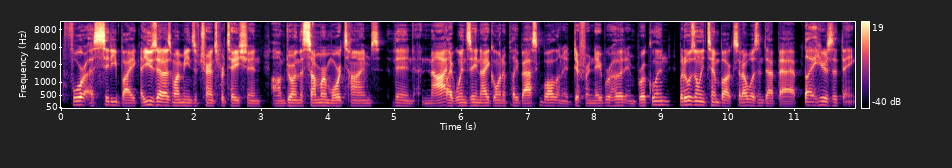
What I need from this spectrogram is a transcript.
for a Citi Bike. I use that as my means of transportation um, during the summer more times than not. Like Wednesday night going to play basketball in a different neighborhood in Brooklyn, but it was only 10 bucks, so that wasn't that bad. But here's the thing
